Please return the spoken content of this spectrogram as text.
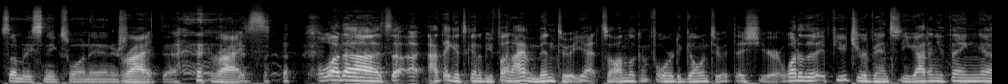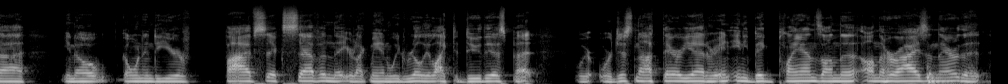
Somebody sneaks one in or something Right. like that. Right. what? Uh, so I- I think it's going to be fun. I haven't been to it yet, so I'm looking forward to going to it this year. What are the future events? You got anything? Uh, you know, going into year five, six, seven that you're like, man, we'd really like to do this, but we're we're just not there yet. Or any, any big plans on the on the horizon there that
